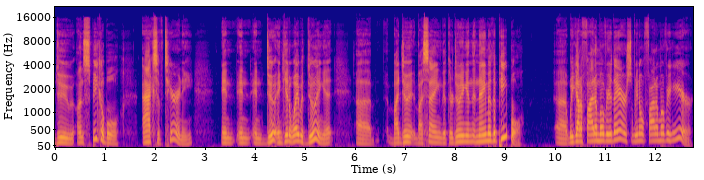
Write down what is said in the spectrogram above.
do unspeakable acts of tyranny and and and do and get away with doing it uh, by doing by saying that they're doing in the name of the people. Uh, we got to fight them over there, so we don't fight them over here,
